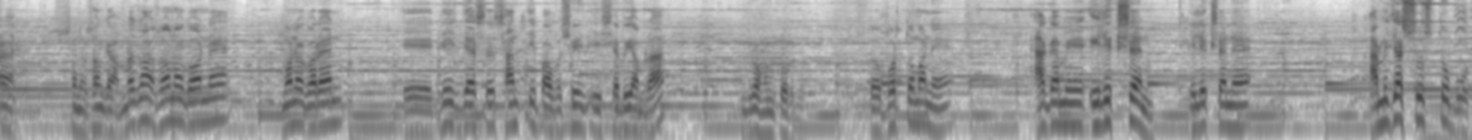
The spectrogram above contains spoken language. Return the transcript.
হ্যাঁ। শোনো সঙ্গে আমরা জনগণে মনে করেন যে দেশে শান্তি পাবো সেই হিসেবে আমরা গ্রহণ করব। তো বর্তমানে আগামী ইলেকশন ইলেকশনে আমি যা সুস্থ ভোট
